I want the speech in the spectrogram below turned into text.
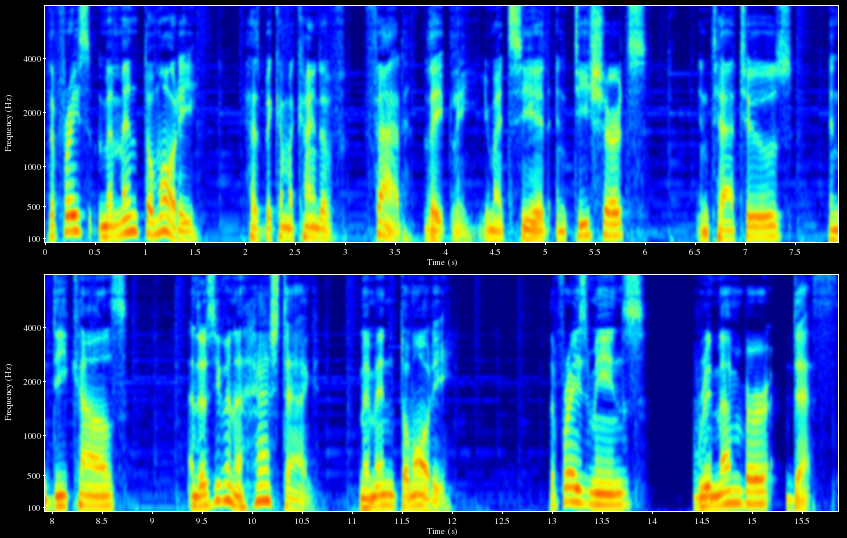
The phrase memento mori has become a kind of fad lately. You might see it in t shirts, in tattoos, in decals, and there's even a hashtag, memento mori. The phrase means remember death,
